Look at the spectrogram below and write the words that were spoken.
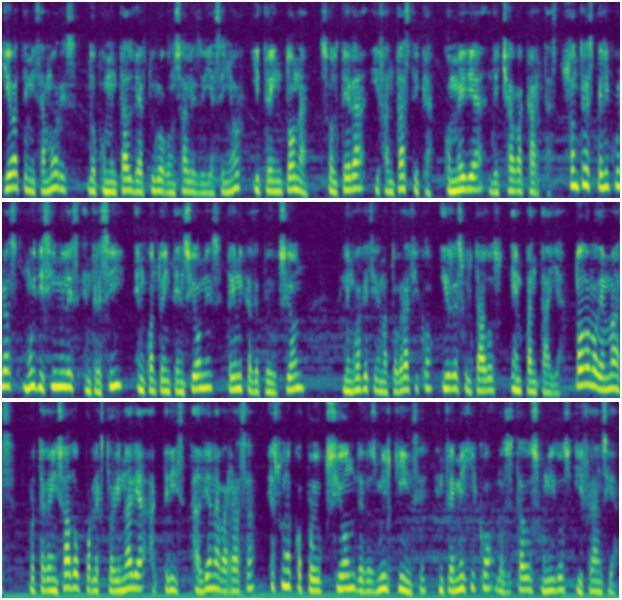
Llévate mis amores, documental de Arturo González Villaseñor, y Treintona, soltera y fantástica, comedia de Chava Cartas. Son tres películas muy disímiles entre sí en cuanto a intenciones, técnicas de producción, lenguaje cinematográfico y resultados en pantalla. Todo lo demás protagonizado por la extraordinaria actriz Adriana Barraza, es una coproducción de 2015 entre México, los Estados Unidos y Francia,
